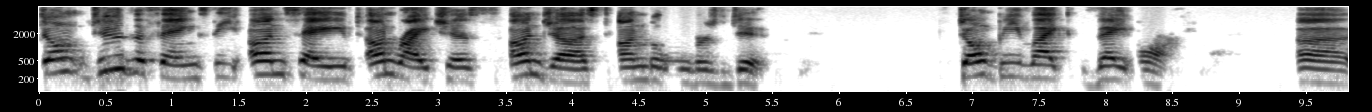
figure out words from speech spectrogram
don't do the things the unsaved, unrighteous, unjust unbelievers do. Don't be like they are. Uh,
